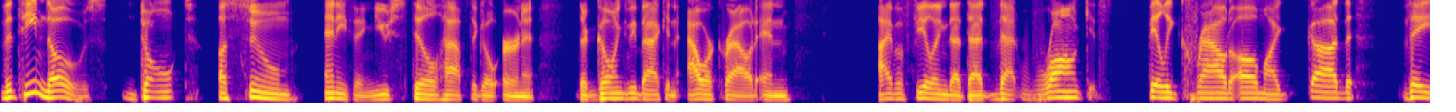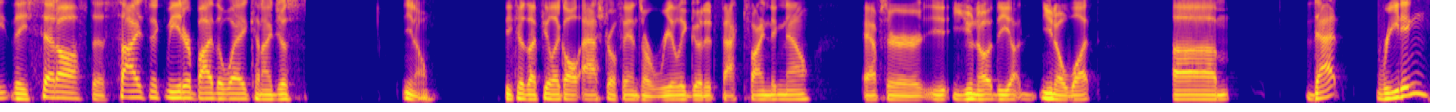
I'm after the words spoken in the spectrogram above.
the team knows don't assume anything. You still have to go earn it. They're going to be back in our crowd, and I have a feeling that that that ronk it's Philly crowd. Oh my god, they they set off the seismic meter. By the way, can I just you know because I feel like all Astro fans are really good at fact finding now. After you, you know the you know what, um, that reading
